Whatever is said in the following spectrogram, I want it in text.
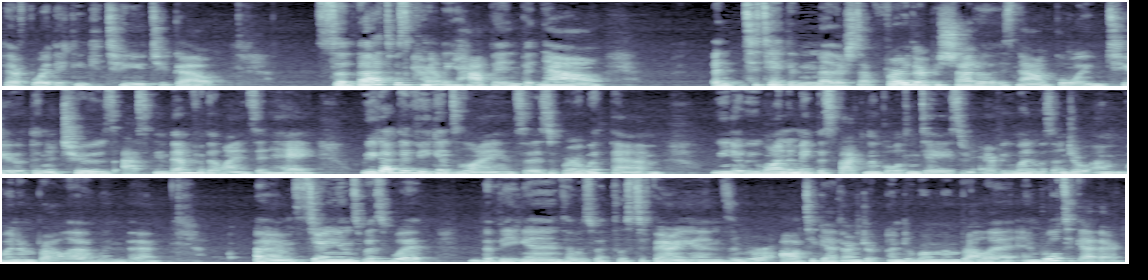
therefore they can continue to go. So that's what's currently happened. But now and to take it another step further, Pashado is now going to the Natrus, asking them for the alliance, and hey, we got the vegans alliances, we're with them. You know, we want to make this back in the golden days when everyone was under um, one umbrella, when the um, Sirians was with the vegans and was with Luciferians, and we were all together under under one umbrella and rule together.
